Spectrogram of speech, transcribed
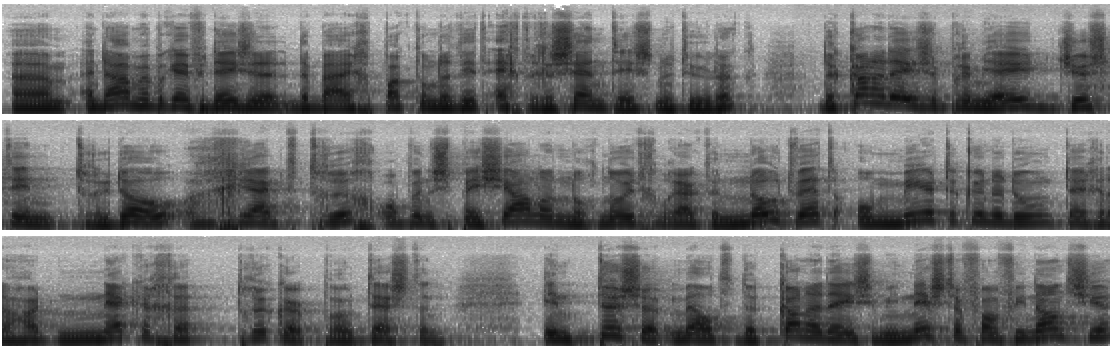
Ehm, en daarom heb ik even deze erbij gepakt, omdat dit echt recent is natuurlijk. De Canadese premier Justin Trudeau grijpt terug op een speciale, nog nooit gebruikte noodwet om meer te kunnen doen tegen de hardnekkige truckerprotesten. Intussen meldt de Canadese minister van Financiën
